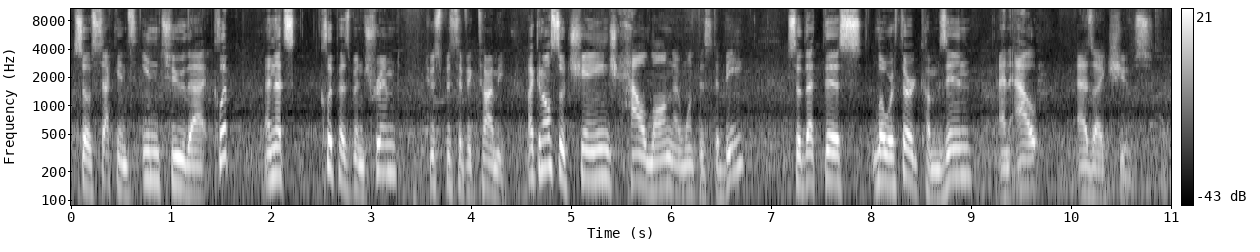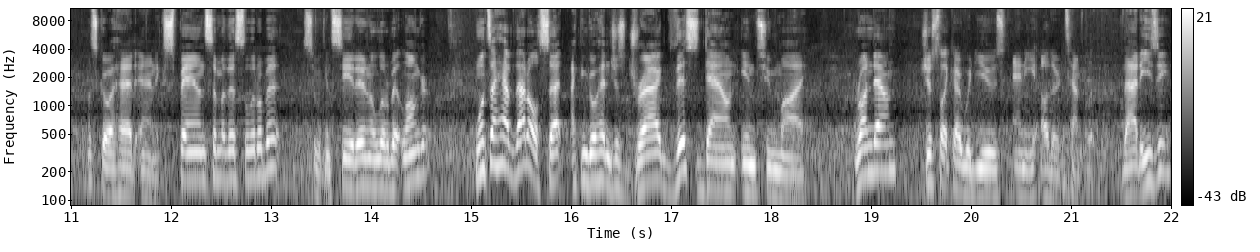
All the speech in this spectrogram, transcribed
so seconds into that clip, and that clip has been trimmed to a specific timing. I can also change how long I want this to be so that this lower third comes in and out as I choose. Let's go ahead and expand some of this a little bit so we can see it in a little bit longer. Once I have that all set, I can go ahead and just drag this down into my rundown, just like I would use any other template. That easy.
